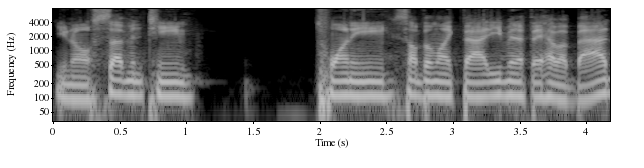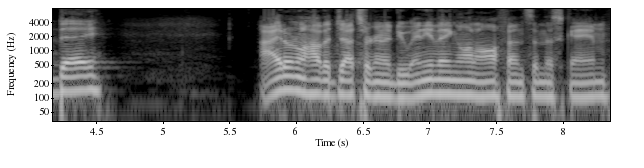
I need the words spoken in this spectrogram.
you know, 17, 20, something like that, even if they have a bad day. I don't know how the Jets are going to do anything on offense in this game.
